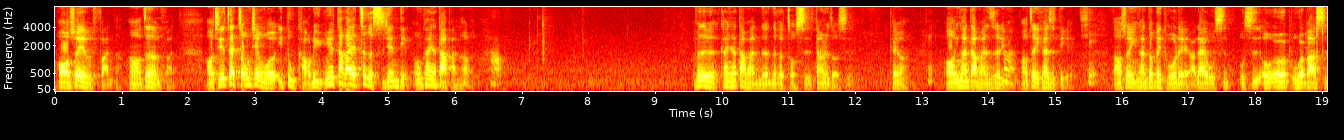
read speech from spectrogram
哦，所以很烦的，哦，真的很烦，哦，其实，在中间我一度考虑，因为大概这个时间点，我们看一下大盘好了，好，不是不是，看一下大盘的那个走势，当日走势，可以吗？哦，你看大盘是这里，哦，这里开始跌，是，然后所以你看都被拖累了，来五四五四五二五二八四，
